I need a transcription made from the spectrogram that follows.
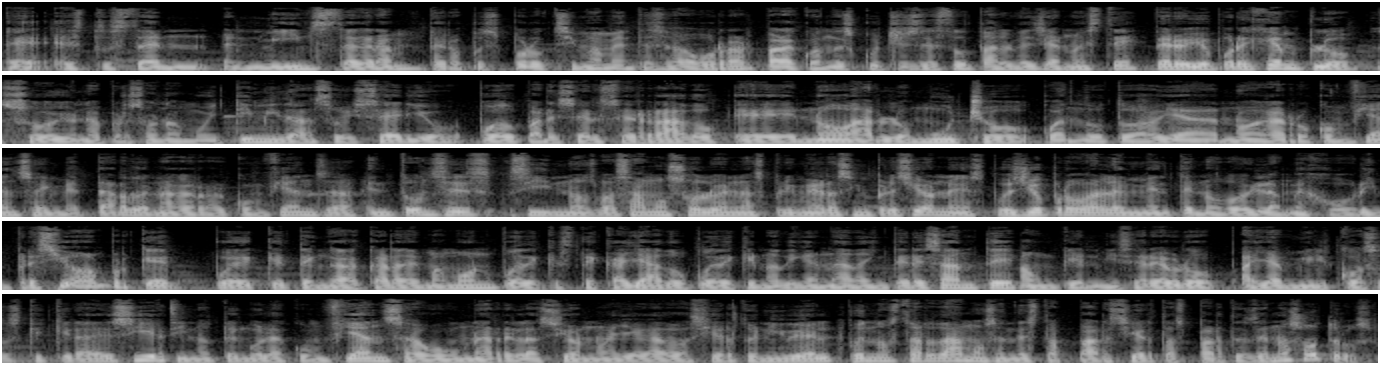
Eh, esto está en, en mi Instagram, pero pues próximamente se va a borrar para cuando escuches esto tal vez ya no esté. Pero yo, por ejemplo, soy una persona muy tímida, soy serio, puedo parecer cerrado, eh, no hablo mucho cuando todavía no agarro confianza y me tardo en agarrar confianza. Entonces, si nos basamos solo en las primeras impresiones, pues yo probablemente no doy la mejor impresión porque puede que tenga cara de mamón, puede que esté callado, puede que no diga nada interesante, aunque en mi cerebro haya mil cosas que quiera decir. Si no tengo la confianza o una relación no ha llegado a cierto nivel, pues nos tardamos en destapar ciertas partes de nosotros.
